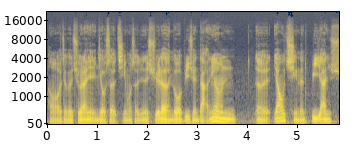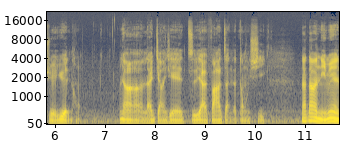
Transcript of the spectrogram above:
哦，这个区块链研究社期末社聚，学了很多币圈大，因为呃邀请了币安学院哈，那来讲一些职业发展的东西。那当然里面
